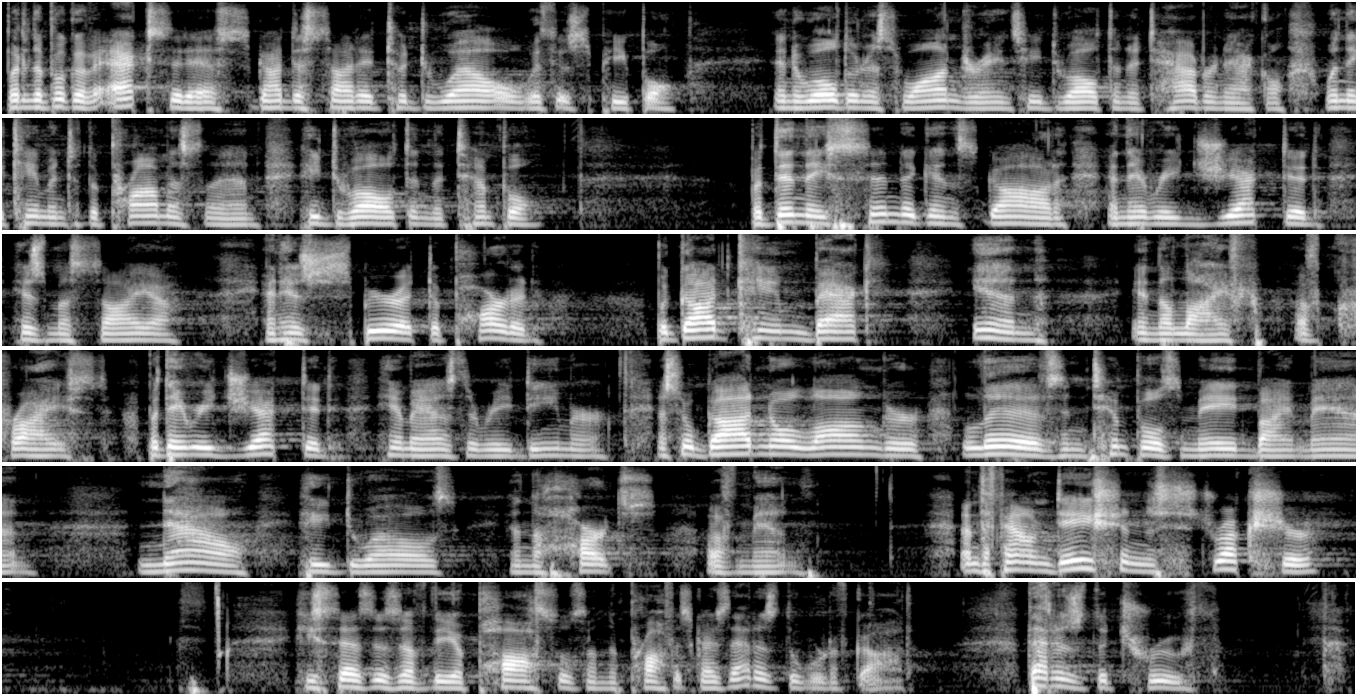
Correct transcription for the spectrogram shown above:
But in the book of Exodus, God decided to dwell with his people. In the wilderness wanderings, he dwelt in a tabernacle. When they came into the promised land, he dwelt in the temple. But then they sinned against God and they rejected his Messiah, and his spirit departed. But God came back in in the life of Christ. But they rejected him as the Redeemer. And so God no longer lives in temples made by man. Now he dwells in the hearts of men. And the foundation structure, he says, is of the apostles and the prophets. Guys, that is the Word of God. That is the truth.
